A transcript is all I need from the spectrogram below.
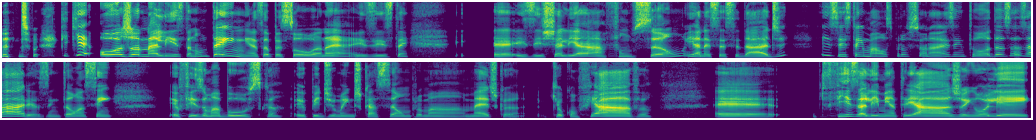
Tipo, O que, que é o jornalista? Não tem essa pessoa, né? Existem, é, existe ali a função e a necessidade, existem maus profissionais em todas as áreas. Então, assim, eu fiz uma busca, eu pedi uma indicação para uma médica que eu confiava, é, fiz ali minha triagem, olhei.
